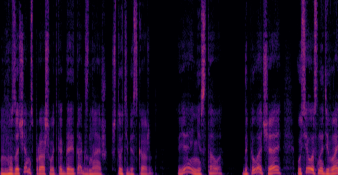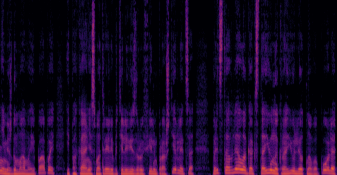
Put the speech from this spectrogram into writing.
Но зачем спрашивать, когда и так знаешь, что тебе скажут? Я и не стала. Допила чай, уселась на диване между мамой и папой, и пока они смотрели по телевизору фильм про Штирлица, представляла, как стою на краю летного поля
